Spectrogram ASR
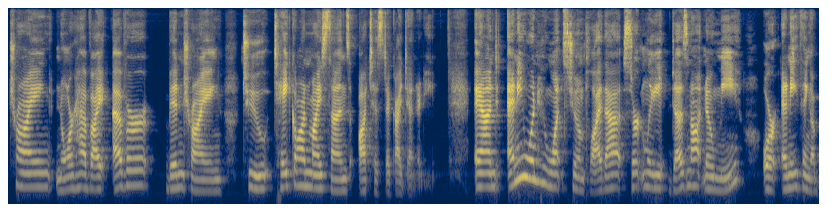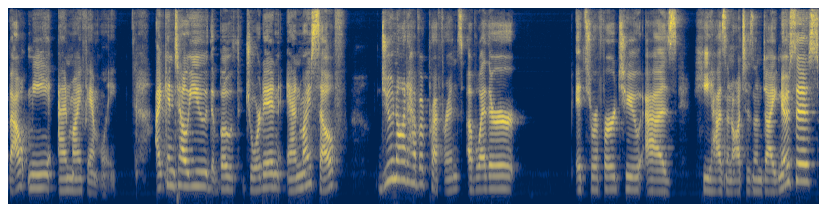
trying, nor have I ever been trying to take on my son's autistic identity. And anyone who wants to imply that certainly does not know me or anything about me and my family. I can tell you that both Jordan and myself do not have a preference of whether it's referred to as he has an autism diagnosis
